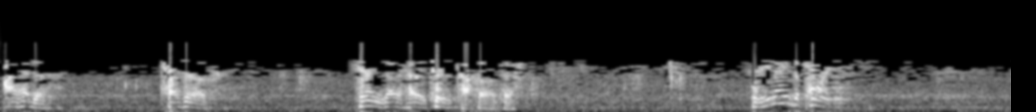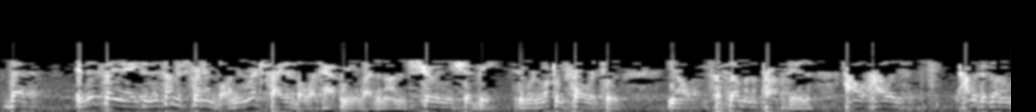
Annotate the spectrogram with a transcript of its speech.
I had the pleasure of hearing Brother Harry Tennant talk about this. When he made the point that in this day and age, and it's understandable, I mean, we're excited about what's happening in Lebanon, and surely we should be. And we're looking forward to, you know, fulfillment of prophecy. And how, how is how is it going to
